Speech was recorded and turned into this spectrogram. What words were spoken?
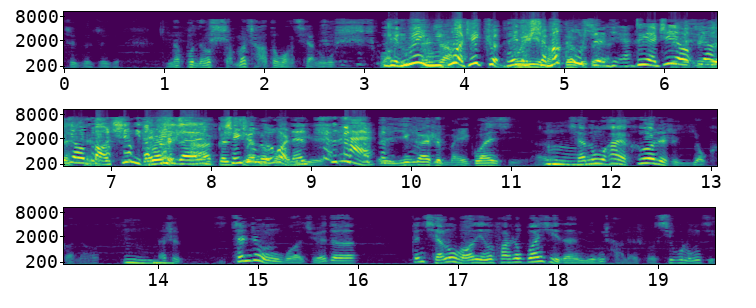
这个这个，那不能什么茶都往乾隆说。领队，你给我这准备的什么故事？你？对呀，这要要要保持你的这个神神鬼鬼的姿态。呃应该是没关系。乾隆爱喝这是有可能，嗯。但是真正我觉得跟乾隆皇帝能发生关系的名茶来说，西湖龙井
